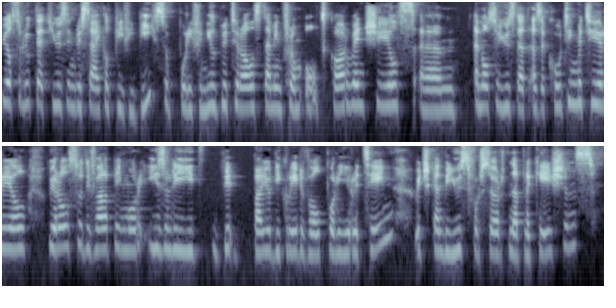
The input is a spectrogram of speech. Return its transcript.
We also looked at using recycled PVB, so polyvinyl butyral stemming from old car windshields, um, and also use that as a coating material. We are also developing more easily biodegradable polyurethane, which can be used for certain applications.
